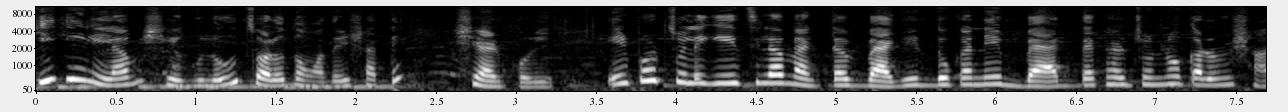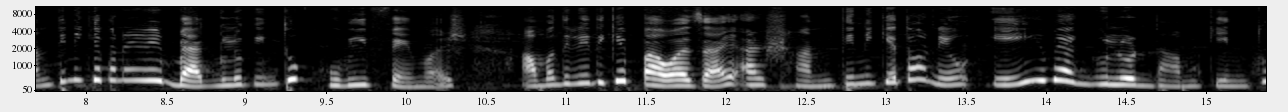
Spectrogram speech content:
কী কিনলাম সেগুলোও চলো তোমাদের সাথে শেয়ার করি। এরপর চলে গিয়েছিলাম একটা ব্যাগের দোকানে ব্যাগ দেখার জন্য, কারণ শান্তিনিকেতনের এই ব্যাগগুলো কিন্তু খুবই ফেমাস আমাদের এদিকে পাওয়া যায়, আর শান্তিনিকেতনেও এই ব্যাগগুলোর দাম কিন্তু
